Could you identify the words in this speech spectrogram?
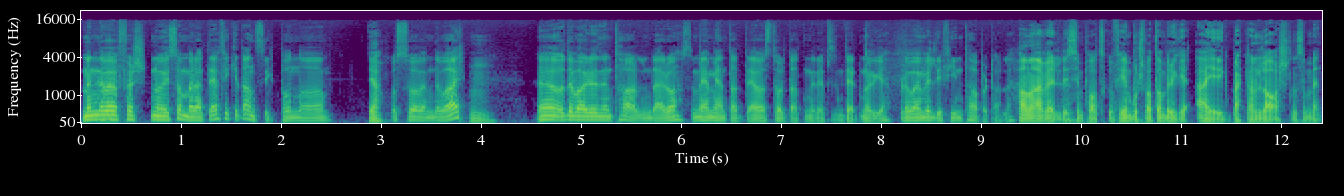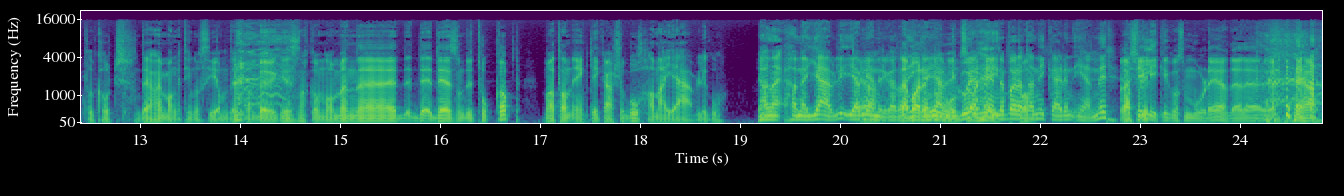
men det var først nå i sommer at jeg fikk et ansikt på han og, Ja. og så hvem det var. Mm. Eh, og det var jo den talen der òg som jeg mente at jeg var stolt av at den representerte Norge. For det var en veldig fin tapertale. Han er veldig sympatisk og fin, bortsett fra at han bruker Eirik Bertan Larsen som mental coach. Det har jeg mange ting å si om, det bør vi ikke snakke om nå. Men uh, det, det som du tok opp, med at han egentlig ikke er så god, han er jævlig god. Ja, han, er, han er jævlig Jeg Ja. mener ikke at han er ikke er jævlig god, jeg mener bare at han. han ikke er en ener. Han er ikke like god som mor di. Det er det. ja.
